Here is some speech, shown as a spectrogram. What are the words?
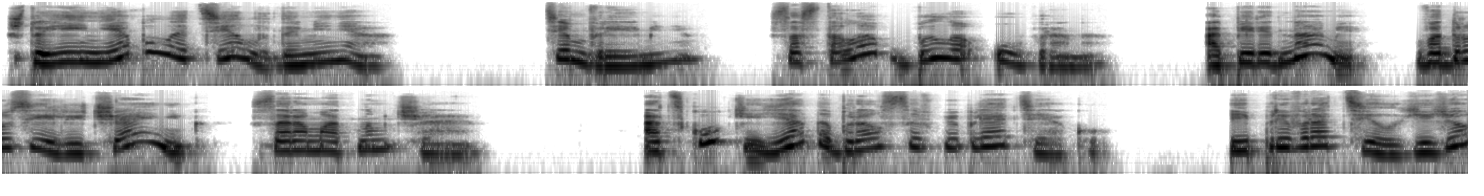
что ей не было дела до меня. Тем временем со стола было убрано, а перед нами водрузили чайник с ароматным чаем. От скуки я добрался в библиотеку и превратил ее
